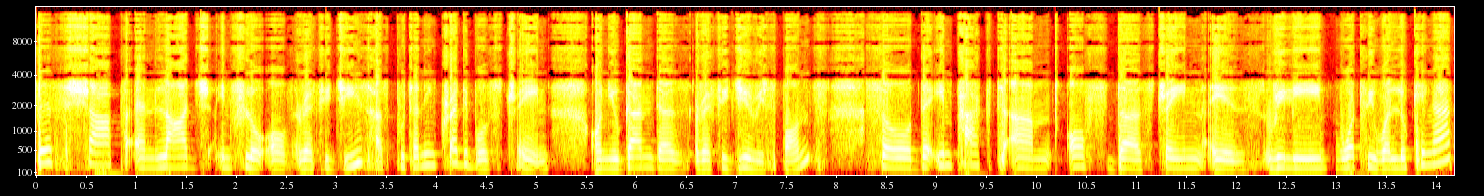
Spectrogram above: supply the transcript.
This sharp and large inflow of refugees has put an incredible strain on Uganda's refugee response. So the impact um, of the strain is really what we were looking at.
